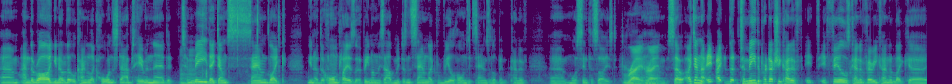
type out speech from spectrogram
Um, and there are, you know, little kind of like horn stabs here and there that, to me, they don't sound like, you know, the horn players that have been on this album. It doesn't sound like real horns. It sounds a little bit kind of um, more synthesized. Right, right. Um, so I don't know. It, I, the, to me, the production kind of it, it feels kind of very kind of like uh,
